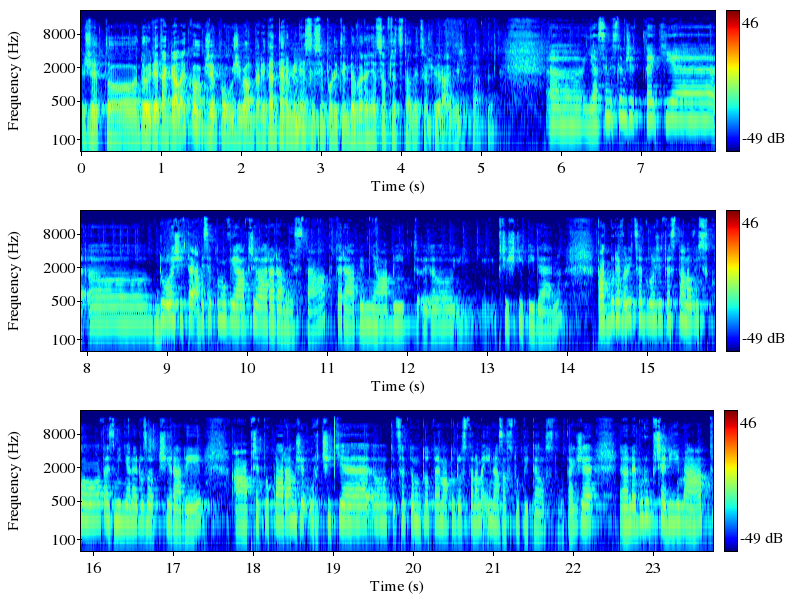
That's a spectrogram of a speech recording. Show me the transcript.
že to dojde tak daleko, že používám tady ten termín, jestli si politik dovede něco představit, což vy rádi říkáte. Eh, já si myslím, že teď je eh, důležité, aby se k tomu vyjádřila Rada města, která by měla být eh, příští týden. Pak bude velice důležité stanovisko té zmíněné dozorčí rady a předpokládám, že určitě se k tomuto tématu dostaneme i na zastupitelstvu. Takže nebudu předjímat.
